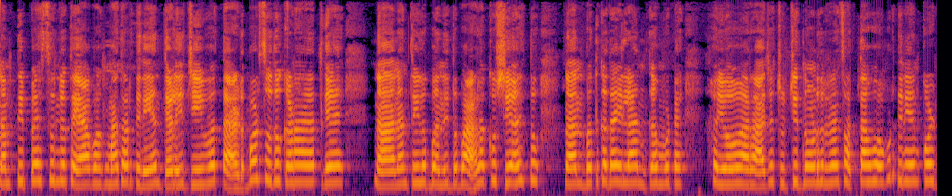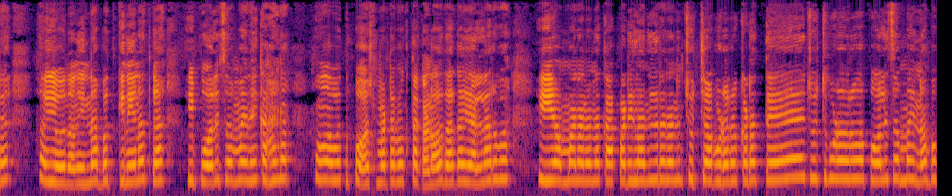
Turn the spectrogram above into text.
ನಮ್ಮ ತಿಪ್ಪೇಸನ ಜೊತೆ ಯಾವಾಗ ಮಾತಾಡ್ತೀನಿ ಅಂತೇಳಿ ಜೀವ ಅಡ್ಬಾಡ್ಸೋದು ಕಣ ಅದಕ್ಕೆ ನಾನಂತ ಇಲ್ಲಿ ಬಂದಿದ್ದು ಭಾಳ ಖುಷಿ ಆಯಿತು. ನಾನು ಬದುಕದ ಇಲ್ಲ ಅನ್ಕೊಂಬಿಟ್ಟೆ. ಅಯ್ಯೋ, ಆ ರಾಜ ಚುಚ್ಚಿದ್ದು ನೋಡಿದ್ರೆ ನಾನು ಸತ್ತಾ ಹೋಗ್ಬಿಡ್ತೀನಿ ಅಂದ್ಕೊಂಡೆ ಅಯ್ಯೋ, ನಾನು ಇನ್ನೂ ಬದುಕಿನಿ ಈ ಪೊಲೀಸ್ ಅಮ್ಮನೇ ಕಾರಣ. ಹ್ಞೂ, ಅವತ್ತು ಪೋಸ್ಟ್ ಮಾರ್ಟಮ್ ತಗೊಂಡೋದಾಗ ಎಲ್ಲರೂ, ಈ ಅಮ್ಮ ನನ್ನನ್ನು ಕಾಪಾಡಿಲ್ಲ ಅಂದಿದ್ರೆ ನಾನು ಚುಚ್ಚ ಬಿಡೋರು ಕಡತ್ತೆ ಚುಚ್ಚು ಬಿಡೋರು ಪೊಲೀಸ್ ಅಮ್ಮ, ಇನ್ನೊಬ್ಬ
